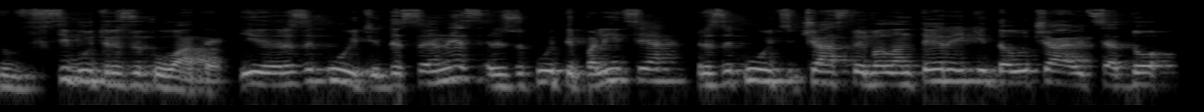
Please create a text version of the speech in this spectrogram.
Всі будуть ризикувати. І ризикують і ДСНС, ризикують і поліція, ризикують часто і волонтери, які долучаються до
